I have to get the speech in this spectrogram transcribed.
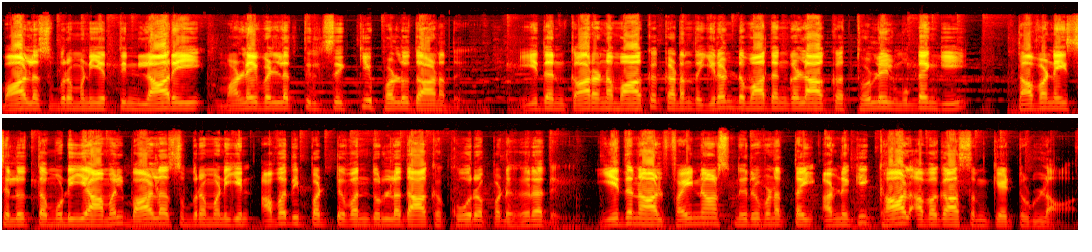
பாலசுப்பிரமணியத்தின் லாரி மழை வெள்ளத்தில் சிக்கி பழுதானது. இதன் காரணமாக கடந்த இரண்டு மாதங்களாக தொழில் முடங்கி தவணை செலுத்த முடியாமல் பாலசுப்பிரமணியன் அவதிப்பட்டு வந்துள்ளதாக கூறப்படுகிறது. இதனால் ஃபைனான்ஸ் நிறுவனத்தை அணுகி கால் அவகாசம் கேட்டுள்ளார்.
